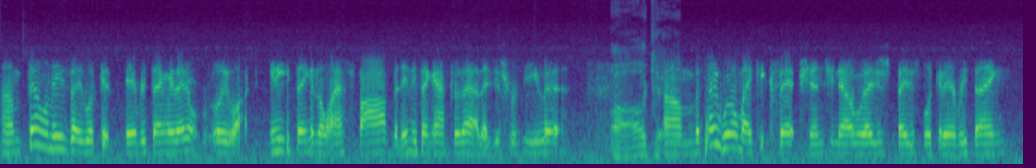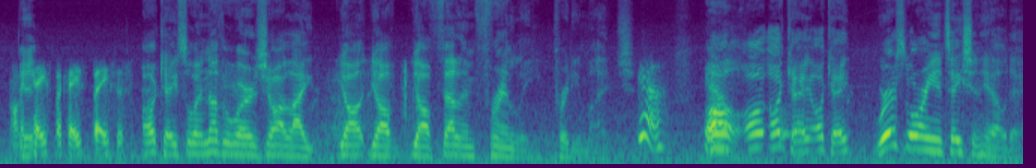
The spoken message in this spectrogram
Um, felonies, they look at everything. I mean, they don't really like anything in the last five, but anything after that, they just review it. Oh, okay. Um, but they will make exceptions. You know, they just they just look at everything on a case by case basis. Okay, so in other words, y'all like y'all y'all y'all felon friendly, pretty much. Yeah. Yeah. Oh, oh, okay, okay. Where's the orientation held at?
